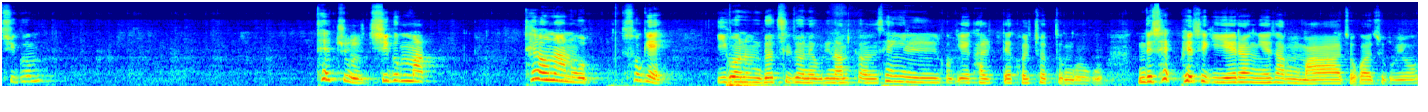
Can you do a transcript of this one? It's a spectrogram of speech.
지금? 탯줄 지금 막 태어난 옷 속에. 이거는 며칠 전에 우리 남편 생일 거기에 갈 때 걸쳤던 거고. 근데 색 배색이 얘랑 얘랑 맞아가지고요.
